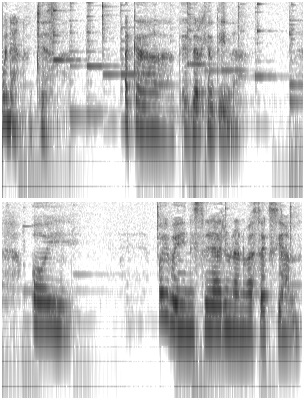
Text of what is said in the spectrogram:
Buenas noches, acá desde Argentina. Hoy, hoy voy a iniciar una nueva sección.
